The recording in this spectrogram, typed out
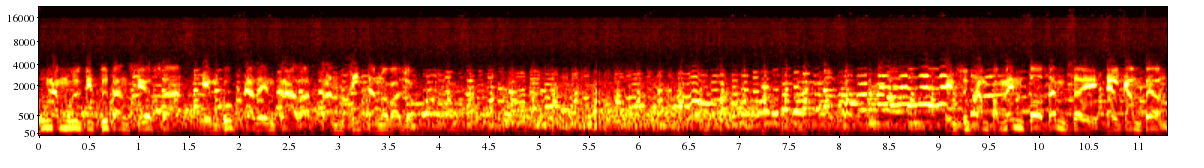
Una multitud ansiosa en busca de entradas transita Nueva York. En su campamento, Dempsey, el campeón.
